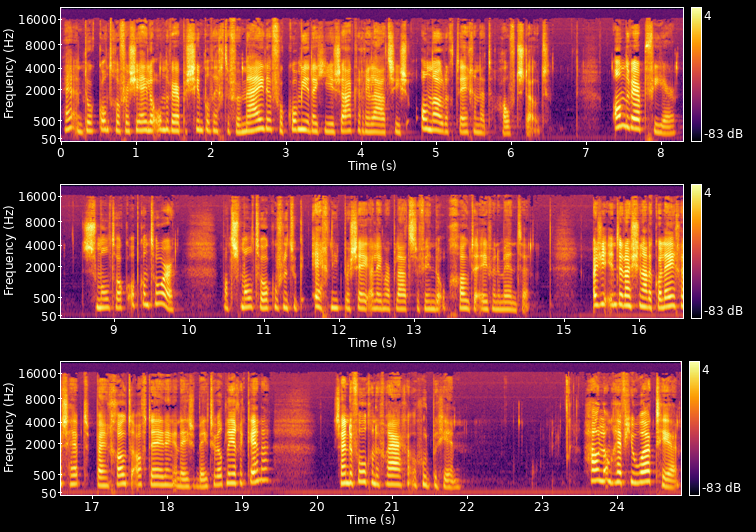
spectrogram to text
Hè? En door controversiële onderwerpen simpelweg te vermijden, voorkom je dat je je zakenrelaties onnodig tegen het hoofd stoot. Onderwerp 4. Smalltalk op kantoor. Want smalltalk hoeft natuurlijk echt niet per se alleen maar plaats te vinden op grote evenementen. Als je internationale collega's hebt bij een grote afdeling en deze beter wilt leren kennen, zijn de volgende vragen een goed begin. How long have you worked here?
